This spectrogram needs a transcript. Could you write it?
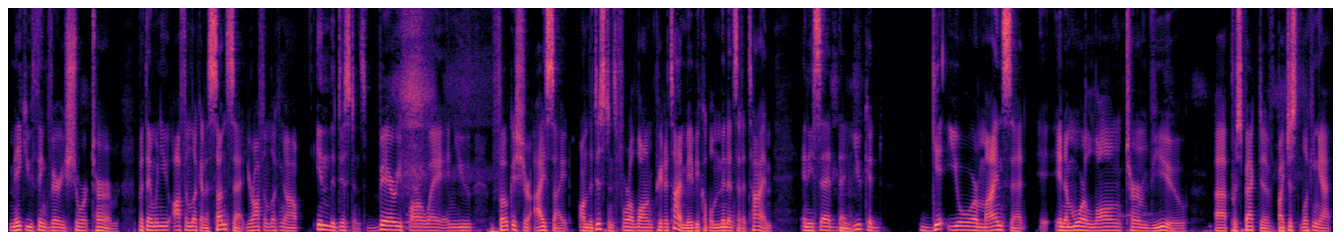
make you think very short term. But then when you often look at a sunset, you're often looking out in the distance, very far away, and you focus your eyesight on the distance for a long period of time, maybe a couple minutes at a time. And he said that you could get your mindset in a more long term view uh, perspective by just looking at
